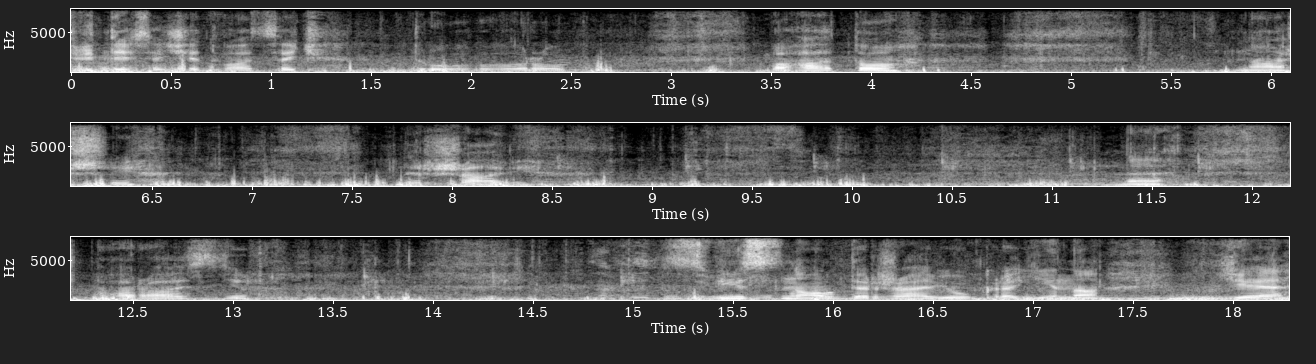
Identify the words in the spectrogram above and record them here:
2020 22-го року. Багато нашій державі не гараздів. Звісно, в державі Україна є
